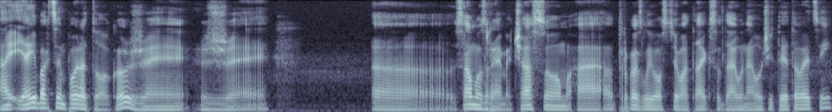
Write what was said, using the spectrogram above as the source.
A ja iba chcem povedať toľko, že, že uh, samozrejme časom a trpezlivosťou a tak sa dajú naučiť tieto veci,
